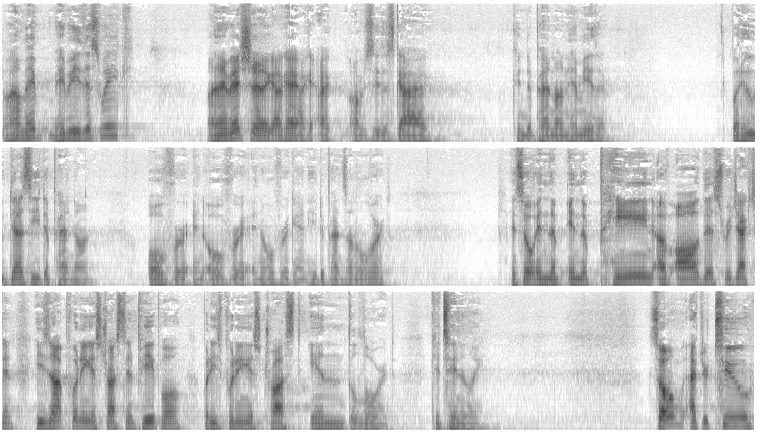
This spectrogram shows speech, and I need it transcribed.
well, maybe, maybe this week. And eventually, like, okay, I, I, obviously this guy can depend on him either. But who does he depend on? Over and over and over again, he depends on the Lord. And so, in the, in the pain of all this rejection, he's not putting his trust in people, but he's putting his trust in the Lord continually. So, after two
